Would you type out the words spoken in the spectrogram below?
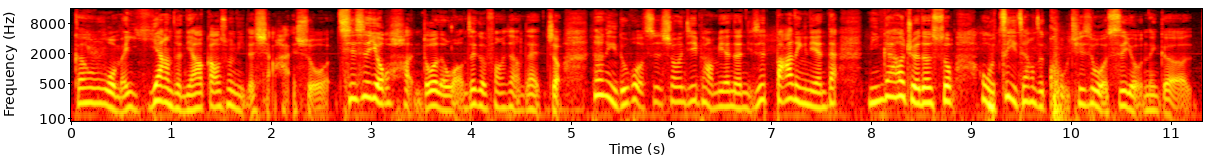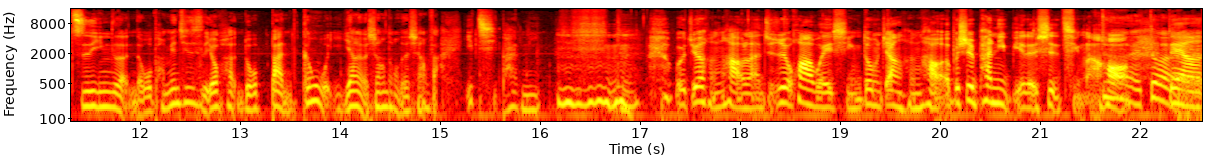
跟我们一样的，你要告诉你的小孩说，其实有很多人往这个方向在走。那你如果是收音机旁边的，你是八零年代，你应该要觉得说，哦我自己这样。子苦，其实我是有那个知音人的。我旁边其实有很多伴跟我一样有相同的想法，一起叛逆。我觉得很好啦，就是化为行动，这样很好，而不是叛逆别的事情啦。哈。对对对啊，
